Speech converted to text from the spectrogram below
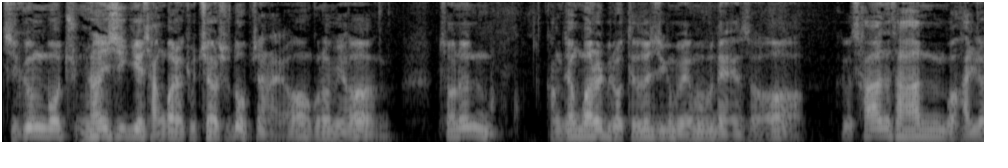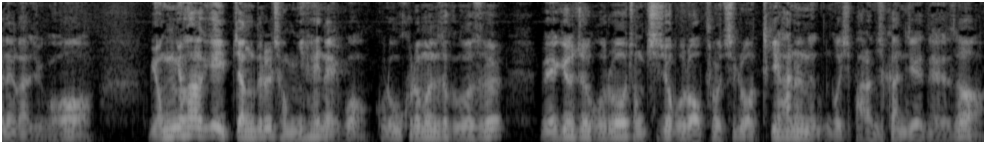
지금 뭐 중요한 시기에 장관을 교체할 수도 없잖아요. 그러면 저는 강 장관을 비롯해서 지금 외무부 내에서 그 사안 사안과 관련해 가지고 명료하게 입장들을 정리해내고 그리고 그러면서 그것을 외교적으로 정치적으로 어프로치를 어떻게 하는 것이 바람직한지에 대해서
